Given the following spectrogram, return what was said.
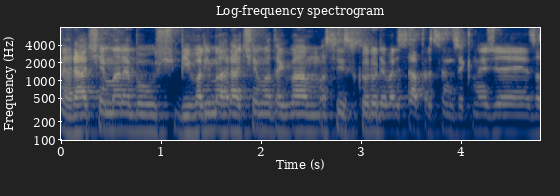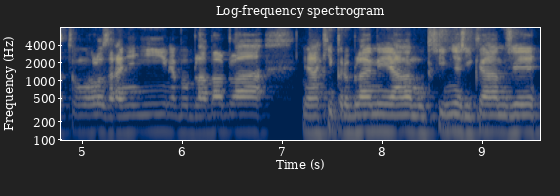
hráčema nebo už bývalýma hráčema, tak vám asi skoro 90% řekne, že za to mohlo zranění nebo bla, bla, bla, nějaký problémy. Já vám upřímně říkám, že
